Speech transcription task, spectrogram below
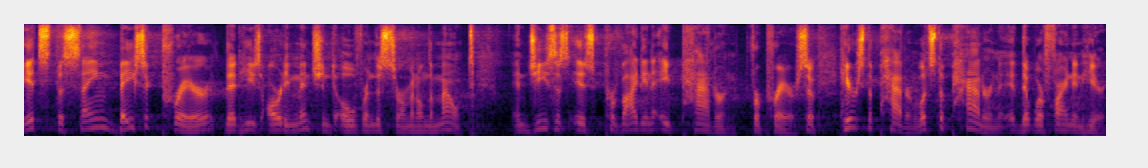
It's the same basic prayer that he's already mentioned over in the Sermon on the Mount. And Jesus is providing a pattern for prayer. So here's the pattern. What's the pattern that we're finding here?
